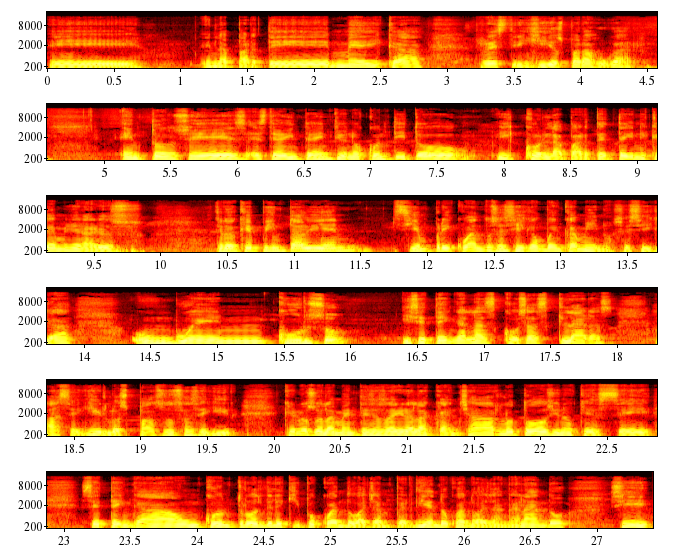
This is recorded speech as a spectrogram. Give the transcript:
eh, en la parte médica restringidos para jugar. Entonces, este 2021 con Tito y con la parte técnica de Millonarios, creo que pinta bien siempre y cuando se siga un buen camino, se siga un buen curso y se tengan las cosas claras a seguir, los pasos a seguir. Que no solamente sea salir a la cancha a darlo todo, sino que se, se tenga un control del equipo cuando vayan perdiendo, cuando vayan ganando, ¿sí?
